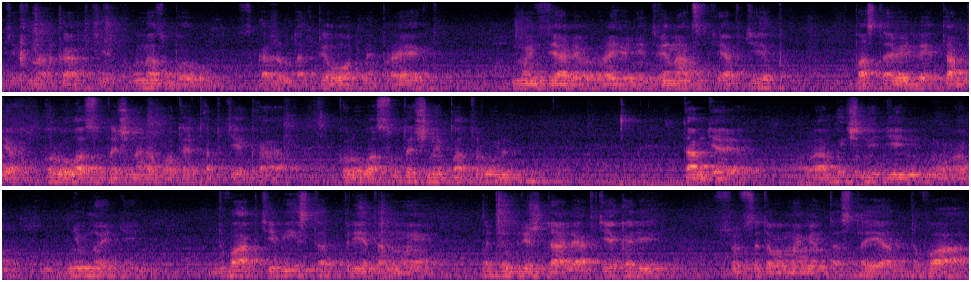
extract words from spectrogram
этих наркоаптек. У нас был, скажем так, пилотный проект. Мы взяли в районе 12 аптек, поставили там, где круглосуточно работает аптека, круглосуточный патруль, там, где обычный день, ну, дневной день. Два активиста, при этом мы предупреждали аптекарей, что с этого момента стоят два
